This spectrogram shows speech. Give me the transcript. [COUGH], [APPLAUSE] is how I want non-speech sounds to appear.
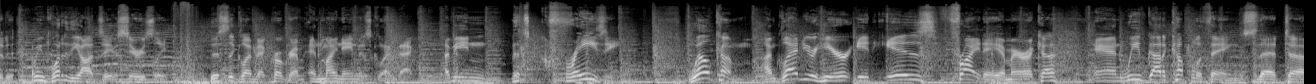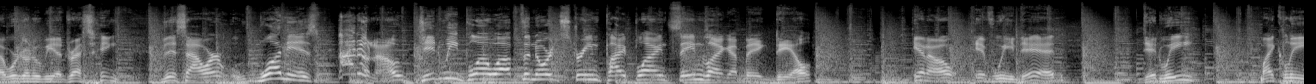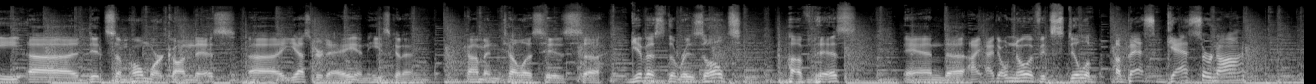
a coincidence. I mean, what are the odds? Eh, Seriously, this is the Glenn Beck program, and my name is Glenn Beck. I mean, that's crazy. Welcome. I'm glad you're here. It is Friday, America, and we've got a couple of things that uh, we're going to be [LAUGHS] addressing this hour. One is, I don't know, did we blow up the Nord Stream pipeline? Seems like a big deal. You know, if we did, did we? Mike Lee uh, did some homework on this uh, yesterday, and he's going to come and tell us his, uh, give us the results of this. And uh, I, I don't know if it's still a, a best guess or not.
